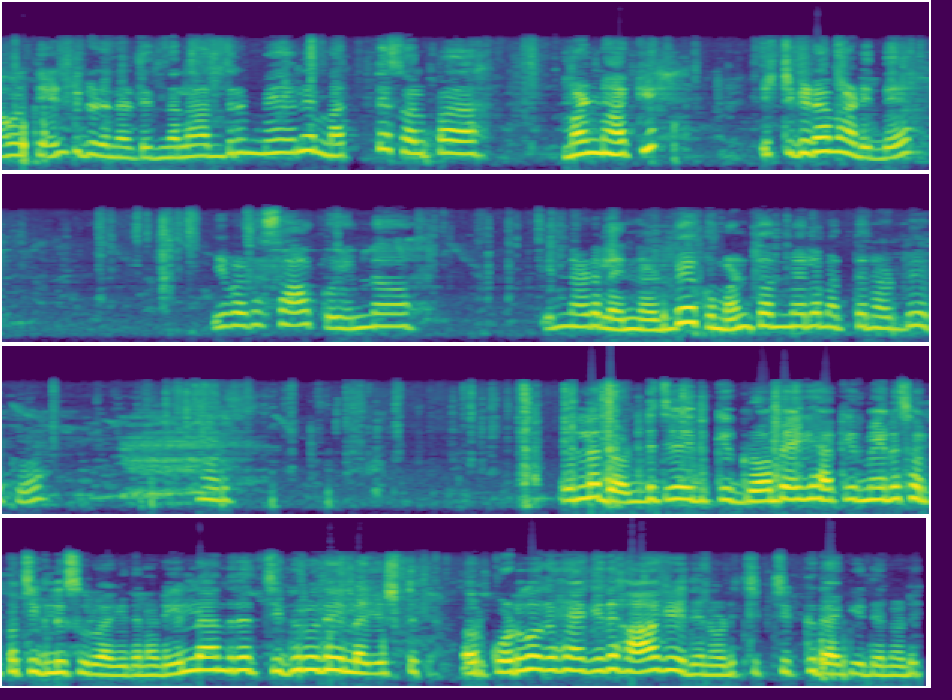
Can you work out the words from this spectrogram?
ಅವತ್ತು ಎಂಟು ಗಿಡ ನೆಟ್ಟಿದ್ನಲ್ಲ, ಅದ್ರ ಮೇಲೆ ಮತ್ತೆ ಸ್ವಲ್ಪ ಮಣ್ಣು ಹಾಕಿ ಇಷ್ಟು ಗಿಡ ಮಾಡಿದ್ದೆ. ಇವಾಗ ಸಾಕು. ಇನ್ನು ಇನ್ನು ನಡಲ್ಲ. ಇನ್ನು ನಡಬೇಕು. ಮಣ್ಣು ತಂದ ಮೇಲೆ ಮತ್ತೆ ನಡಬೇಕು. ನೋಡಿ. ಎಲ್ಲ ದೊಡ್ಡ ಇದಕ್ಕೆ ಗ್ರೋ ಬ್ಯಾಗ್ ಹಾಕಿದ ಮೇಲೆ ಸ್ವಲ್ಪ ಚಿಗ್ಲಿ ಶುರುವಾಗಿದೆ ನೋಡಿ. ಇಲ್ಲ ಅಂದ್ರೆ ಚಿಗುರುದೇ ಇಲ್ಲ ಎಷ್ಟು. ಅವ್ರು ಕೊಡುವಾಗ ಹೇಗಿದೆ, ಹಾಗೆ ಇದೆ ನೋಡಿ. ಚಿಕ್ಕ ಚಿಕ್ಕದಾಗಿ ಇದೆ ನೋಡಿ.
